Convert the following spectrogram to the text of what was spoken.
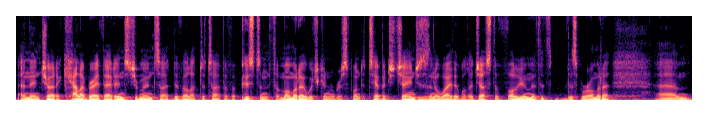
and then try to calibrate that instrument. I developed a type of a piston thermometer which can respond to temperature changes in a way that will adjust the volume of this, this barometer. Um,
